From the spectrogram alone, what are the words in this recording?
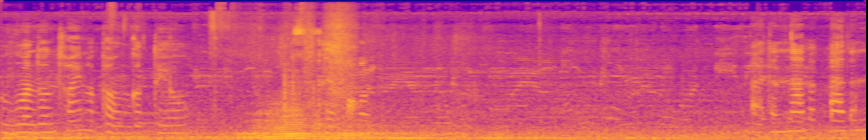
궁금한 돈 차이나타운 같아요. 대박. 너를 날 빠질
